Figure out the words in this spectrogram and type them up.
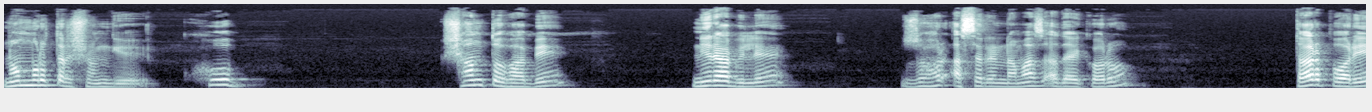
নম্রতার সঙ্গে খুব শান্তভাবে নিরাবিলে জোহর আসরের নামাজ আদায় করো। তারপরে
